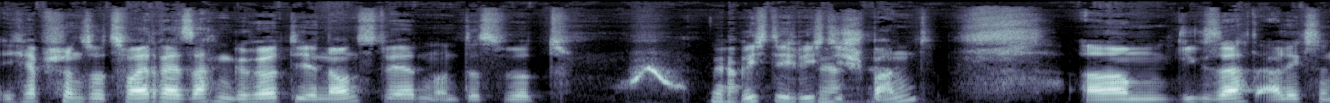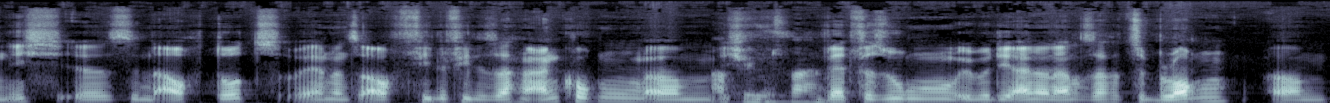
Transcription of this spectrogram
ich habe schon so zwei, drei Sachen gehört, die announced werden und das wird ja. richtig, richtig ja. spannend. Ähm, wie gesagt, Alex und ich äh, sind auch dort, werden uns auch viele, viele Sachen angucken. Ähm, ich werde versuchen, über die eine oder andere Sache zu bloggen. Ähm,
